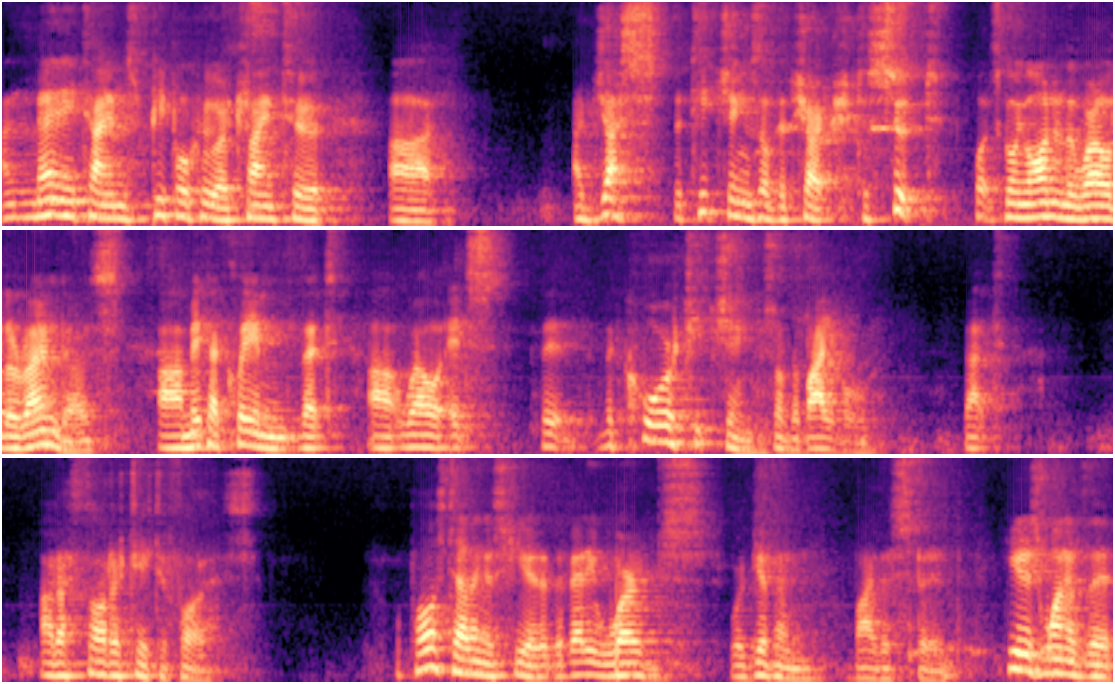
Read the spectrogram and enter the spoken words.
and many times, people who are trying to uh, adjust the teachings of the church to suit what's going on in the world around us uh, make a claim that, uh, well, it's the, the core teachings of the Bible that are authoritative for us. Paul's telling us here that the very words were given by the Spirit. Here is one of the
